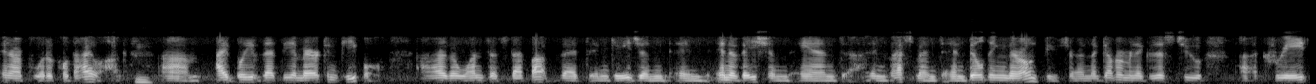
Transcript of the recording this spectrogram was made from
in our political dialogue. Mm. Um, I believe that the American people are the ones that step up, that engage in, in innovation and uh, investment and building their own future. And the government exists to uh, create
